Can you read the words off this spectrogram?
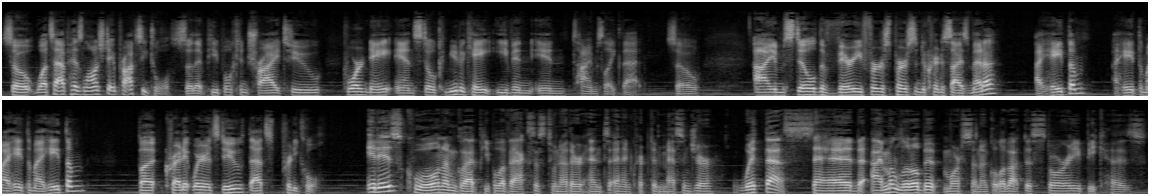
So, WhatsApp has launched a proxy tool so that people can try to coordinate and still communicate even in times like that. So, I am still the very first person to criticize Meta. I hate them. I hate them. I hate them. I hate them. But credit where it's due, that's pretty cool. It is cool, and I'm glad people have access to another end to end encrypted messenger. With that said, I'm a little bit more cynical about this story because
